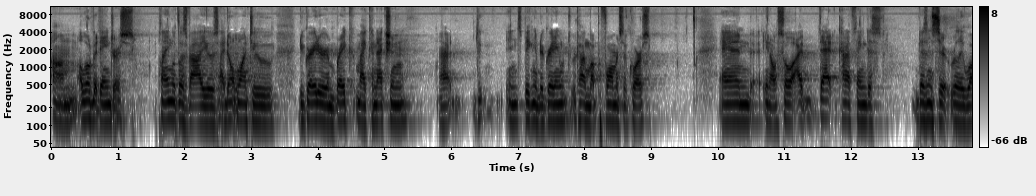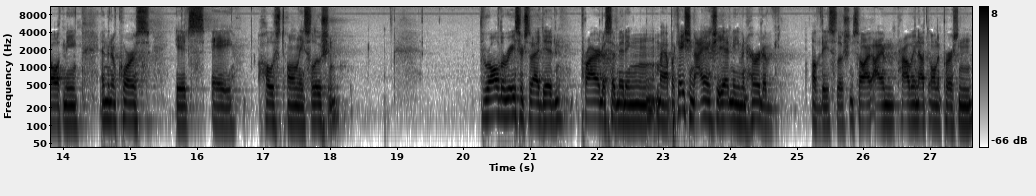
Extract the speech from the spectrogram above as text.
um, a little bit dangerous playing with those values. I don't want to degrade or break my connection. Uh, in speaking of degrading, we're talking about performance, of course. And you know, so I, that kind of thing just doesn't sit really well with me. And then, of course, it's a host-only solution. Through all the research that I did prior to submitting my application, I actually hadn't even heard of of these solutions. So I, am probably not the only person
